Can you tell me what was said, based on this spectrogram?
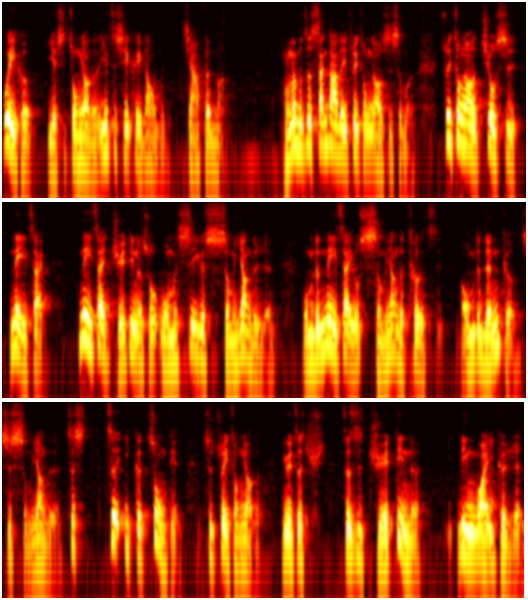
为何也是重要的？因为这些可以让我们加分嘛。好，那么这三大类最重要的是什么？最重要的就是内在，内在决定了说我们是一个什么样的人，我们的内在有什么样的特质，我们的人格是什么样的人，这是。这一个重点是最重要的，因为这这是决定了另外一个人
